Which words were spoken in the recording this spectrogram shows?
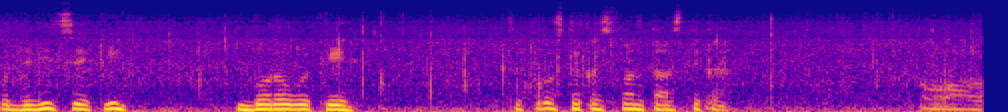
Подивіться, які боровики. Це просто якась фантастика. О!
